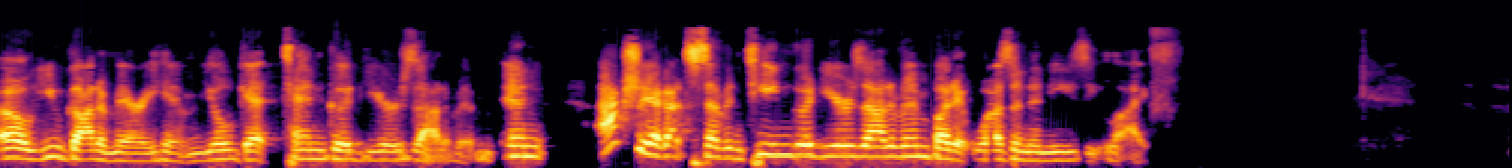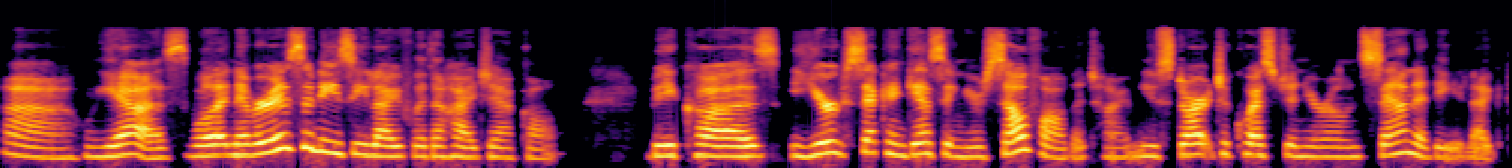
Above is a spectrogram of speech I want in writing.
Oh, you got to marry him. You'll get 10 good years out of him. And actually, I got 17 good years out of him, but it wasn't an easy life. Ah, yes. Well, it never is an easy life with a hijackal because you're second guessing yourself all the time. You start to question your own sanity. Like,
